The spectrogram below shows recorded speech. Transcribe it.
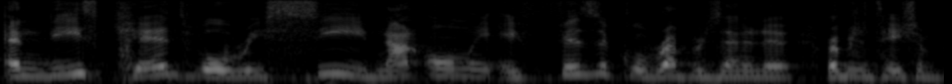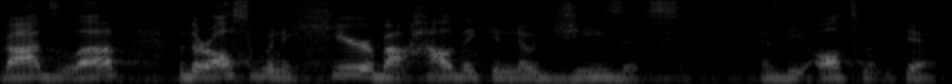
And these kids will receive not only a physical representative, representation of God's love, but they're also going to hear about how they can know Jesus as the ultimate gift.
